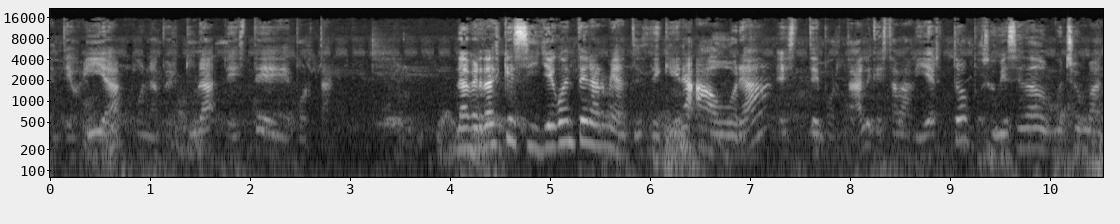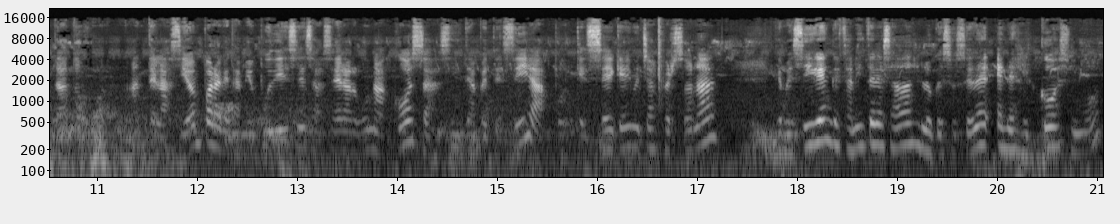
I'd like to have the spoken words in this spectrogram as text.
en teoría con la apertura de este portal. La verdad es que si llego a enterarme antes de que era ahora este portal que estaba abierto, pues hubiese dado mucho más datos antelación para que también pudieses hacer alguna cosa si te apetecía, porque sé que hay muchas personas que me siguen, que están interesadas en lo que sucede en el cosmos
